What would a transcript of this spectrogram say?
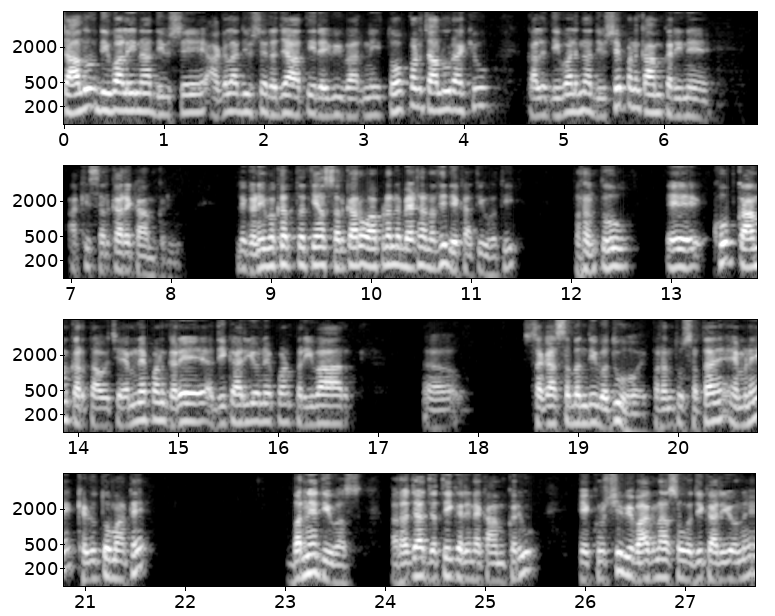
ચાલુ દિવાળીના દિવસે, આગલા દિવસે રજા હતી રવિવારની, તો પણ ચાલુ રાખ્યું. કાલે દિવાળીના દિવસે પણ કામ કરીને આખી સરકારે કામ કર્યું. એટલે ઘણી વખત ત્યાં સરકારો આપણને બેઠા નથી દેખાતી હોતી, પરંતુ એ ખૂબ કામ કરતા હોય છે. એમને પણ ઘરે અધિકારીઓને પણ પરિવાર સગા સંબંધી વધુ હોય. પરંતુ છતાં એમણે ખેડૂતો માટે બંને દિવસ રજા જતી કરીને કામ કર્યું. એ કૃષિ વિભાગના સૌ અધિકારીઓને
